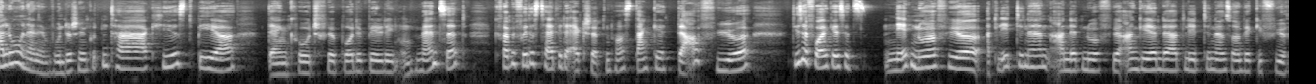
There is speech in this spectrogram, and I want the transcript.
Hallo und einen wunderschönen guten Tag. Hier ist Bea, dein Coach für Bodybuilding und Mindset. Ich freue mich, für das Zeit wieder eingeschaltet hast. Danke dafür. Diese Folge ist jetzt nicht nur für Athletinnen, auch nicht nur für angehende Athletinnen, sondern wirklich für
